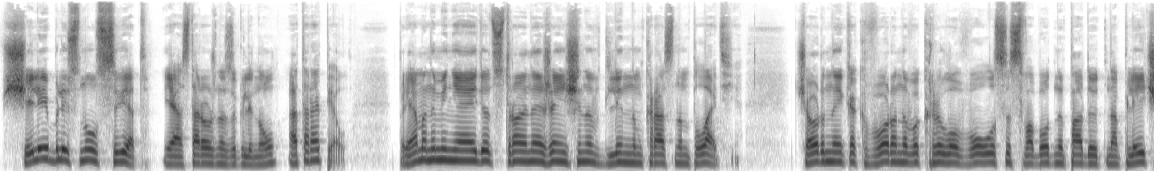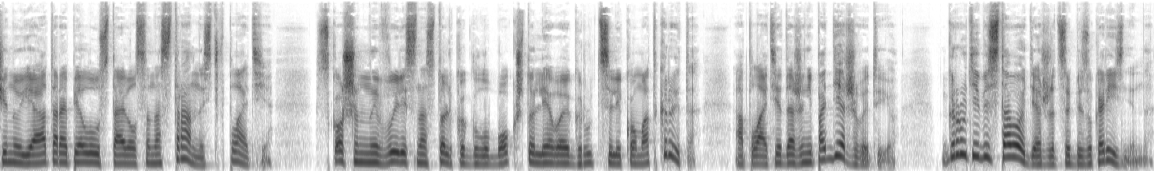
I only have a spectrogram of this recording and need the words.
В щели блеснул свет. Я осторожно заглянул, оторопел. Прямо на меня идет стройная женщина в длинном красном платье. Черные, как вороново крыло, волосы свободно падают на плечи, но я оторопело уставился на странность в платье. Скошенный вырез настолько глубок, что левая грудь целиком открыта, а платье даже не поддерживает ее. Грудь и без того держится безукоризненно,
